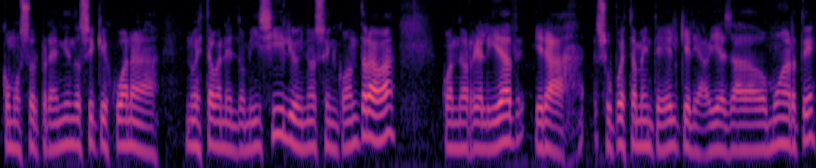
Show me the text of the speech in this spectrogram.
como sorprendiéndose que Juana no estaba en el domicilio y no se encontraba cuando en realidad era supuestamente él que le había ya dado muerte,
